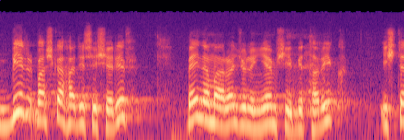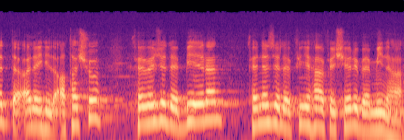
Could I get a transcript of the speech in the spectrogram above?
Bir başka hadisi şerif Beynema raculun yemşi bir tarik iştedde aleyhil ataşu fevecede bi'ren fenezele fiha feşeribe minha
